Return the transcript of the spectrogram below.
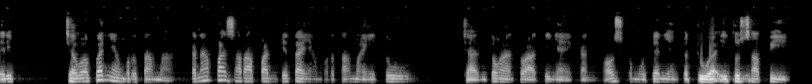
Jadi jawaban yang pertama, kenapa sarapan kita yang pertama itu jantung atau hatinya ikan paus, kemudian yang kedua itu sapi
